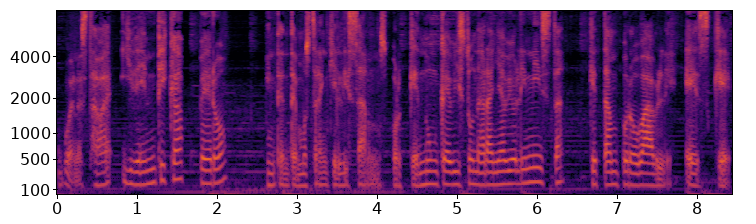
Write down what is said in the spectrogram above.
bueno, estaba idéntica, pero intentemos tranquilizarnos porque nunca he visto una araña violinista. ¿Qué tan probable es que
